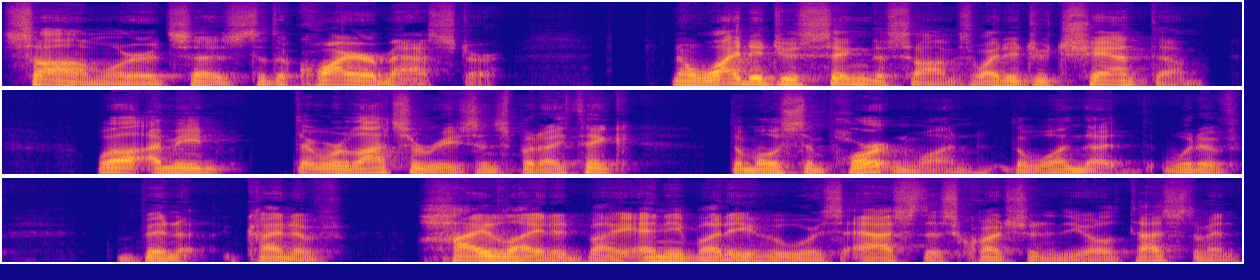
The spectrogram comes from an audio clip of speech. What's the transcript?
Psalm where it says to the choir master. Now, why did you sing the Psalms? Why did you chant them? Well, I mean, there were lots of reasons, but I think the most important one, the one that would have been kind of highlighted by anybody who was asked this question in the Old Testament,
